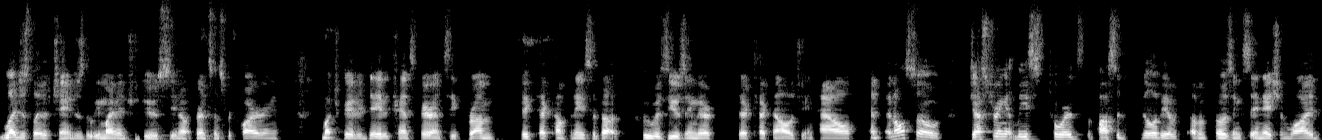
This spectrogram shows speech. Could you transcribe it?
legislative changes that we might introduce. You know, for instance, requiring much greater data transparency from big tech companies about who is using their their technology and how, and, and also gesturing at least towards the possibility of, of imposing, say, nationwide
